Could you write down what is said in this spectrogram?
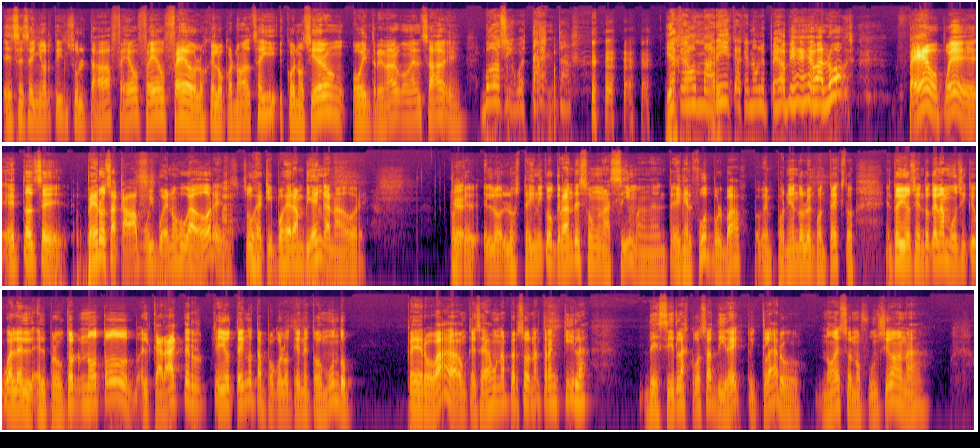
ese señor te insultaba feo, feo, feo. Los que lo conocen, conocieron o entrenaron con él saben. Vos, hijo de tanta. y es que es un marica que no le pega bien ese balón. Feo, pues. Entonces, pero sacaba muy buenos jugadores. Sus equipos eran bien ganadores. Porque los técnicos grandes son así, man, en, el fútbol, va, poniéndolo en contexto. Entonces yo siento que en la música igual el, el productor, no todo, el carácter que yo tengo tampoco lo tiene todo el mundo, pero va, aunque seas una persona tranquila, decir las cosas directo y claro, no, eso no funciona.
